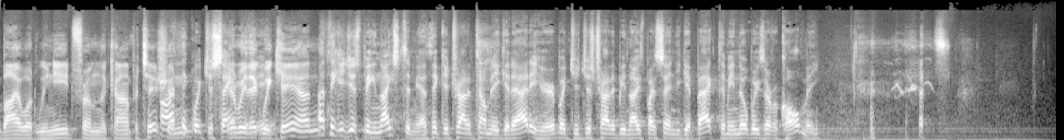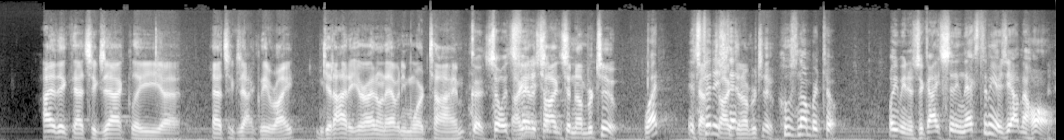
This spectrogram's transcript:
buy what we need from the competition. I think what you're saying. And we think me- we can. I think you're just being nice to me. I think you're trying to tell me to get out of here, but you're just trying to be nice by saying you get back to me. Nobody's ever called me. I think that's exactly uh, that's exactly right. Get out of here. I don't have any more time. Good. So it's I got to talk to number two. What? It's Gotta finished. talk to number two. Who's number two? What do you mean? There's a guy sitting next to me, or is he out in the hall?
